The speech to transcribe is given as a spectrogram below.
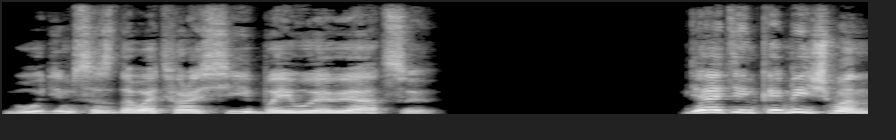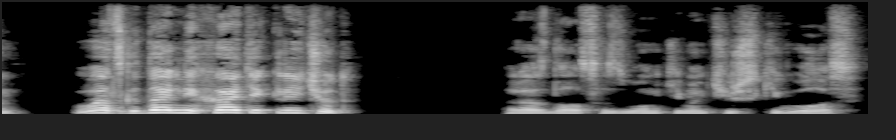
Будем создавать в России боевую авиацию. «Дяденька Мичман, вас к дальней хате кличут!» Раздался звонкий мальчишеский голос.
